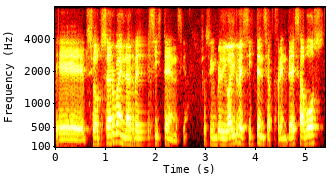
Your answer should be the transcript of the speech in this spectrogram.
eh, se observa en la resistencia. Yo siempre digo, hay resistencia frente a esa voz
